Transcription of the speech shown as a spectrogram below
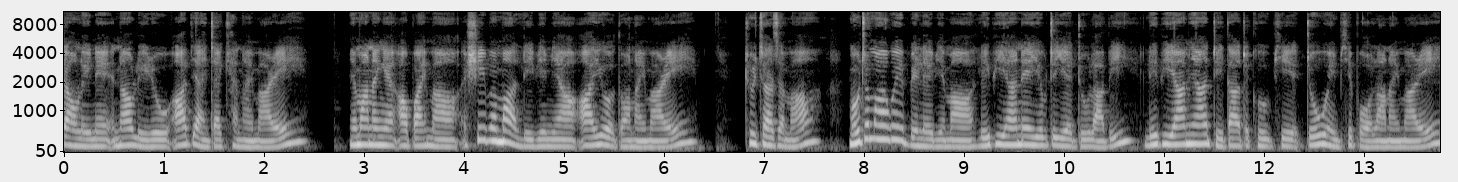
တောင်လေနဲ့အနောက်လေတို့အားပြိုင်တိုက်ခတ်နိုင်ပါတယ်။မြန်မာနိုင်ငံအောက်ပိုင်းမှာအရှိဘက်မှလေပြင်းများအာရုံသွားနိုင်ပါတယ်။ထူးခြားချက်မှာမုတ်တမခွေပင်လယ်ပြင်မှာလေပြင်းအားနဲ့ရုတ်တရက်တိုးလာပြီးလေပြင်းအားများဒေသတစ်ခုဖြစ်တိုးဝင်ဖြစ်ပေါ်လာနိုင်ပါတယ်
